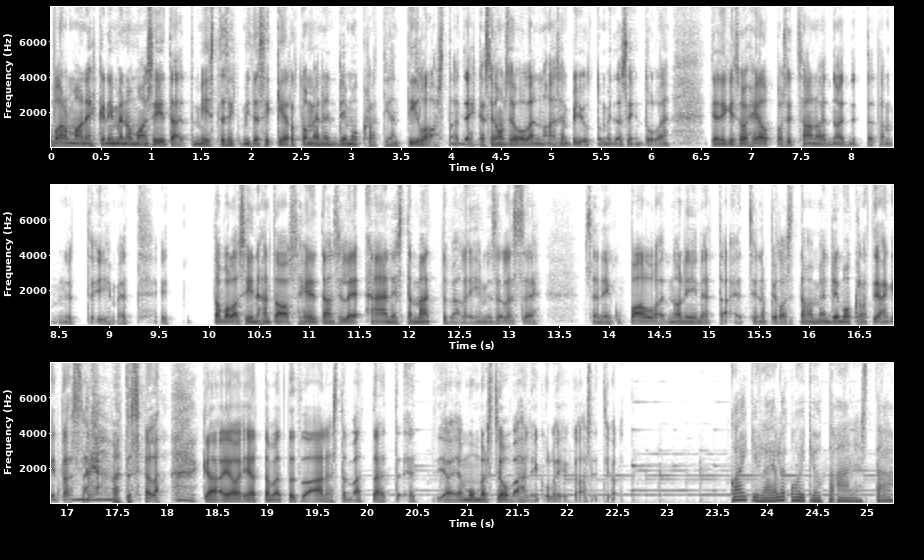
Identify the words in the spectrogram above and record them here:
varmaan ehkä nimenomaan siitä, että mistä se, mitä se kertoo meidän demokratian tilasta. Että ehkä se on se olennaisempi juttu, mitä siinä tulee. Tietenkin se on helppo sitten sanoa, että, no, että nyt, tätä, nyt ihme, että, tavallaan siinähän taas heitetään sille äänestämättömälle ihmiselle se, se niin kuin pallo, että no niin, että, että siinä pilasit tämän meidän demokratiankin tässä mm. käymättä siellä käy jo jättämättä tätä äänestämättä. Että, et, ja, ja mun mielestä se on vähän niin kuin liikaa sitten jo. Kaikilla ei ole oikeutta äänestää.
